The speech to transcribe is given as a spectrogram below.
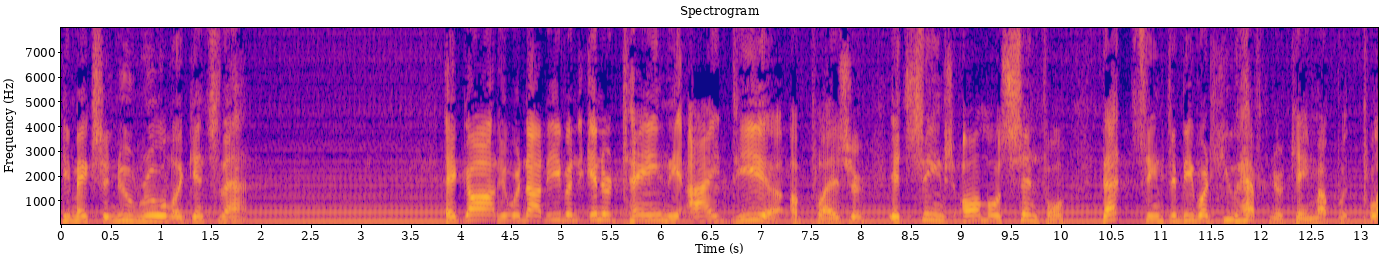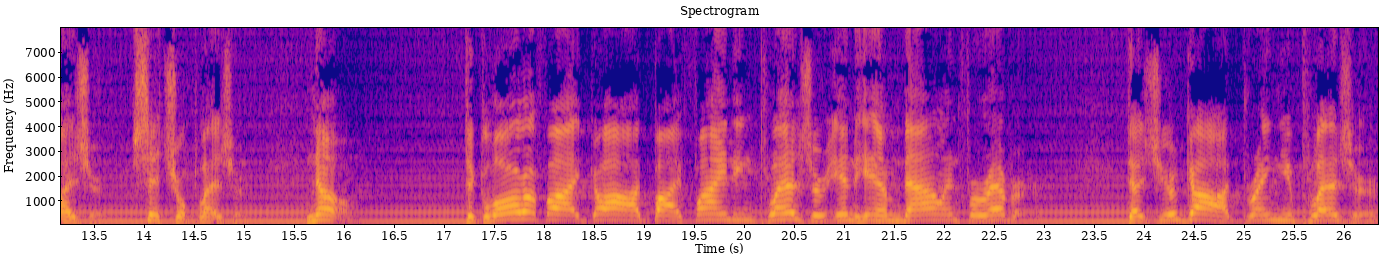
He makes a new rule against that. A God who would not even entertain the idea of pleasure, it seems almost sinful. That seems to be what Hugh Hefner came up with pleasure, sensual pleasure. No. To glorify God by finding pleasure in Him now and forever. Does your God bring you pleasure?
